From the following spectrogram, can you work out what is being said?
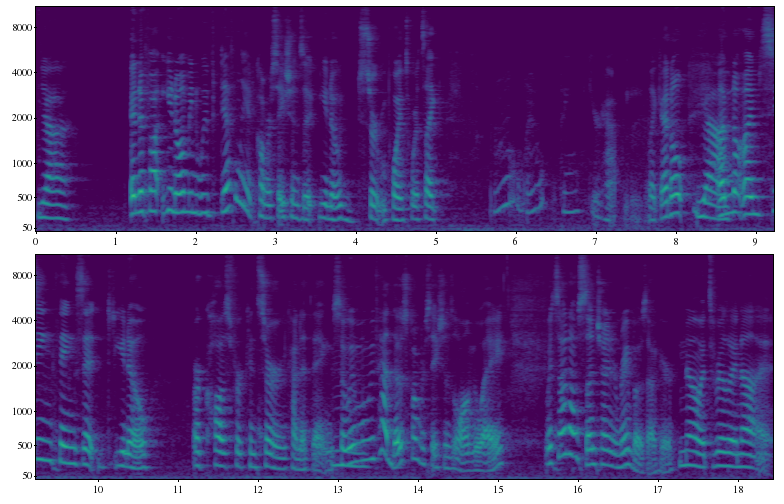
yeah And if I, you know, I mean, we've definitely had conversations at, you know, certain points where it's like, I don't, I don't think you're happy. Like, I don't, Yeah. I'm not, I'm seeing things that, you know, are cause for concern kind of thing. So, I mean, mm. we've had those conversations along the way. It's not all sunshine and rainbows out here. No, it's really not.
